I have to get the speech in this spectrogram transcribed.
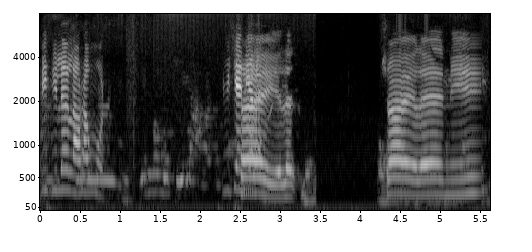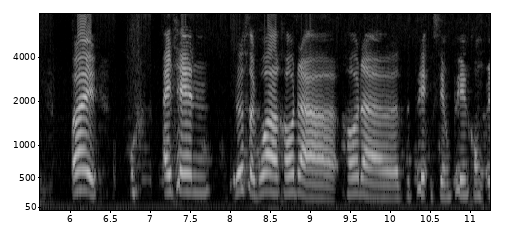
นี่คือเรื่องราวทั้งหมดมีแค่นี้ใช่แหละและ ใช่แล้วอันนี้ เอ้ย ไอเทนรู้สึกว่าเขาด่าเขาด่าเพลงเสียงเพลงของเอ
